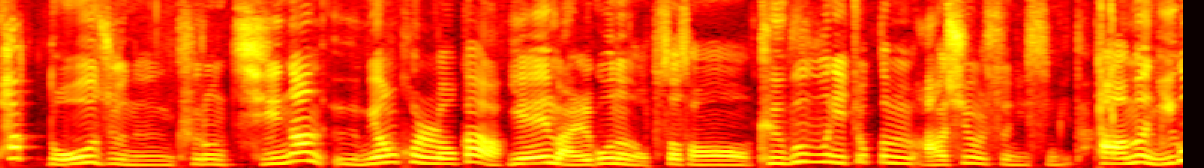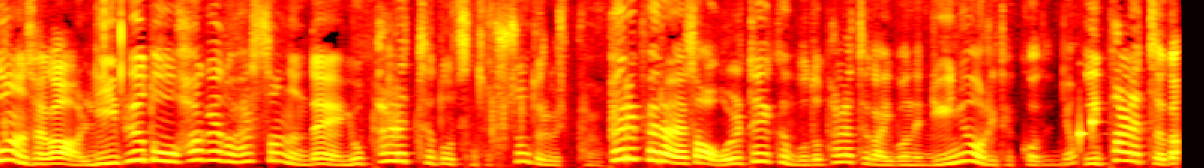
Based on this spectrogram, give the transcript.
확 넣어주는 그런 진한 음영 컬러가 얘 말고는 없어서 그 부분이 조금 아쉬울 수는 있습니다. 다음은 이거는 제가 리뷰도 하기도 했었는데 이 팔레트도 진짜 추천드리고 싶어요. 페리페라에서 올테이크 무드 팔레트가 이번에 리뉴얼이 됐거든요. 이 팔레트가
